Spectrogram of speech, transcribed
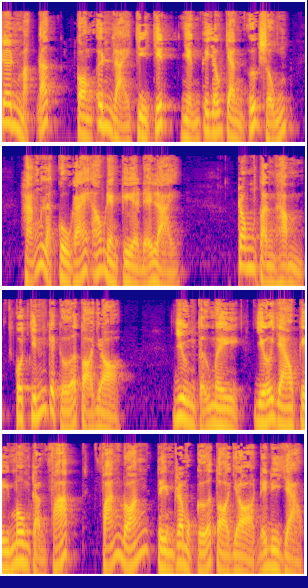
Trên mặt đất còn in lại chi chít những cái dấu chân ướt sũng, hẳn là cô gái áo đen kia để lại. Trong tầng hầm có chín cái cửa tò dò. Dương Tử Mi dựa vào kỳ môn trận pháp, phán đoán tìm ra một cửa tò dò để đi vào.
